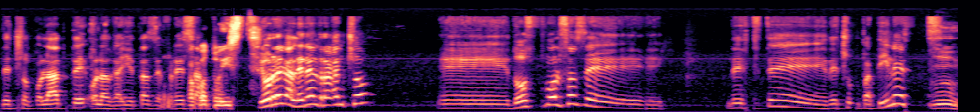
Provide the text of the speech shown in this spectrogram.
de chocolate o las galletas de fresa. Choco twist. Yo regalé en el rancho eh, dos bolsas de de este de chupatines. Mm.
